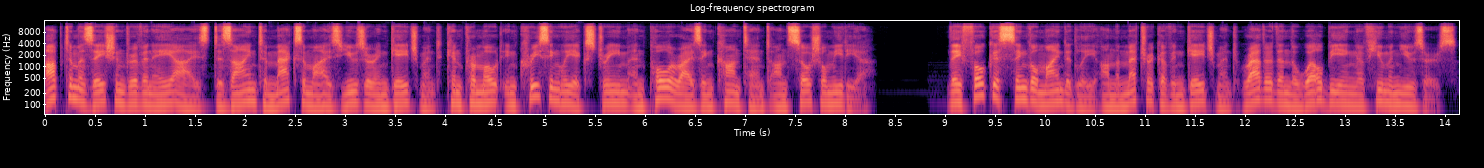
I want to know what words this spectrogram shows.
optimization-driven AIs designed to maximize user engagement can promote increasingly extreme and polarizing content on social media. They focus single-mindedly on the metric of engagement rather than the well-being of human users.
